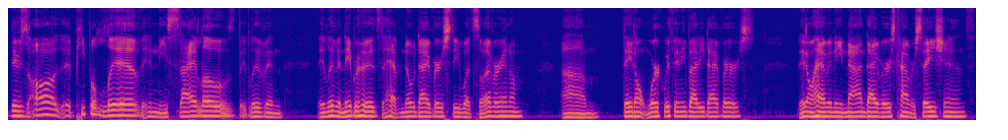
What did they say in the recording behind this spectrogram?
There's all uh, people live in these silos. They live in they live in neighborhoods that have no diversity whatsoever in them. Um, they don't work with anybody diverse. They don't have any non-diverse conversations.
